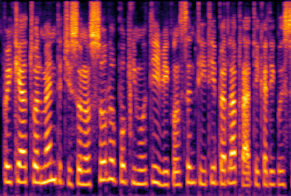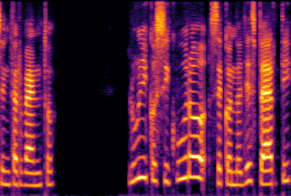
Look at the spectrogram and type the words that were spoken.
poiché attualmente ci sono solo pochi motivi consentiti per la pratica di questo intervento. L'unico sicuro, secondo gli esperti,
